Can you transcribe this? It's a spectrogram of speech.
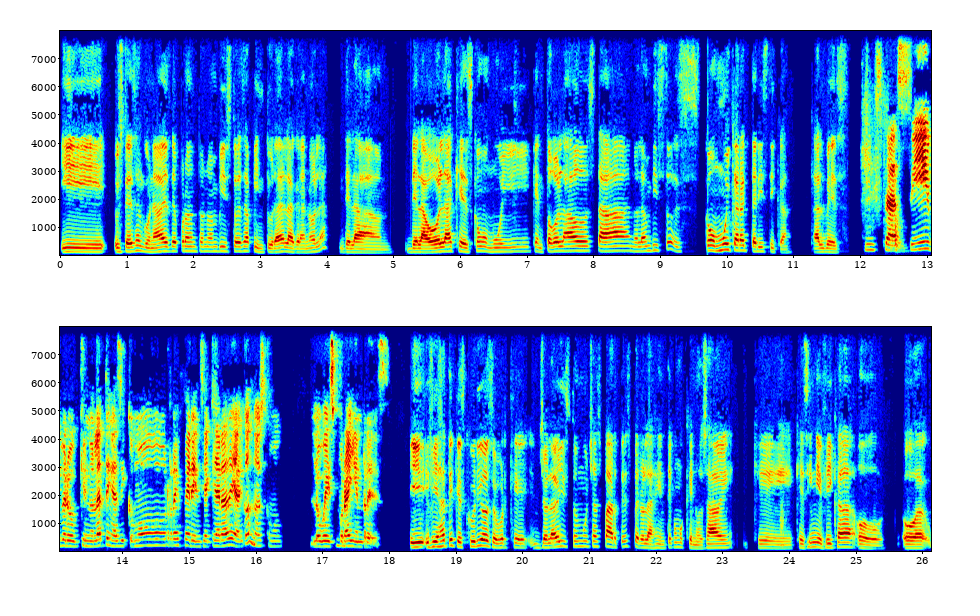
¿Y ustedes alguna vez de pronto no han visto esa pintura de la gran ola, de la, de la ola que es como muy, que en todo lado está, ¿no la han visto? Es como muy característica, tal vez. Está así, pero que uno la tenga así como referencia clara de algo, no es como lo ves por ahí en redes. Y fíjate que es curioso porque yo la he visto en muchas partes, pero la gente como que no sabe qué, qué significa o, o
